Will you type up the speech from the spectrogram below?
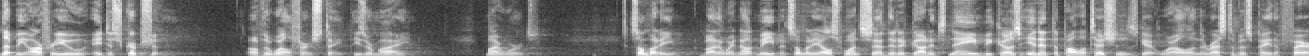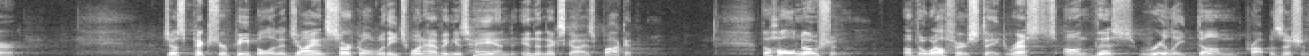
Let me offer you a description of the welfare state. These are my, my words. Somebody, by the way, not me, but somebody else once said that it got its name because in it the politicians get well and the rest of us pay the fare. Just picture people in a giant circle with each one having his hand in the next guy's pocket. The whole notion of the welfare state rests on this really dumb proposition.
